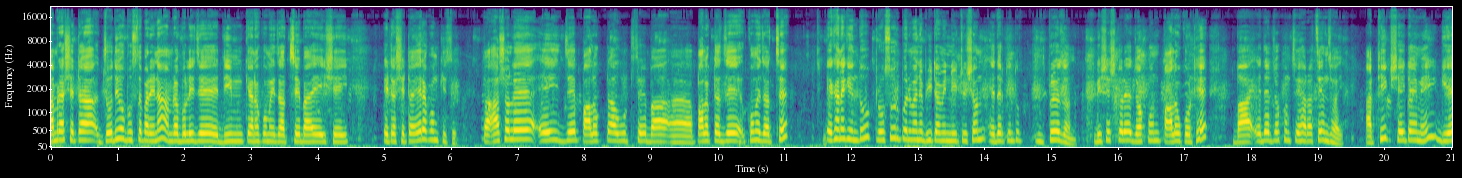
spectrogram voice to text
আমরা সেটা যদিও বুঝতে পারি না, আমরা বলি যে ডিম কেন কমে যাচ্ছে বা এই সেই, এটা সেটা, এরকম কিছু। তো আসলে এই যে পালকটা উঠছে বা পালকটা যে কমে যাচ্ছে, এখানে কিন্তু প্রচুর পরিমাণে ভিটামিন, নিউট্রিশন এদের কিন্তু প্রয়োজন। বিশেষ করে যখন পালক ওঠে বা এদের যখন চেহারা চেঞ্জ হয় আর ঠিক সেই টাইমেই গিয়ে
